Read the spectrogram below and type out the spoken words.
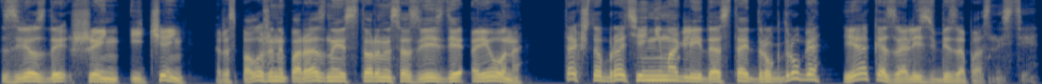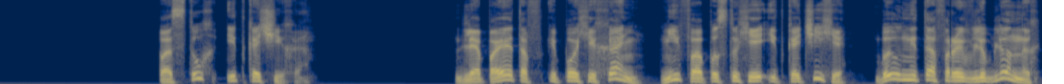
Звезды Шень и Чень расположены по разные стороны созвездия Ориона, так что братья не могли достать друг друга и оказались в безопасности. Пастух и ткачиха Для поэтов эпохи Хань миф о пастухе и ткачихе был метафорой влюбленных,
